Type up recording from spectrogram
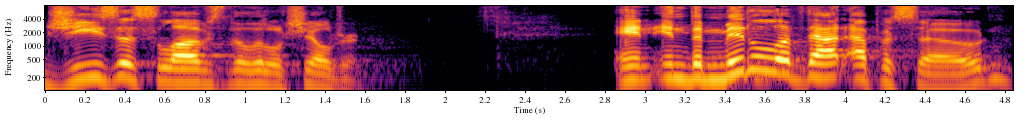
Jesus Loves the Little Children. And in the middle of that episode,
